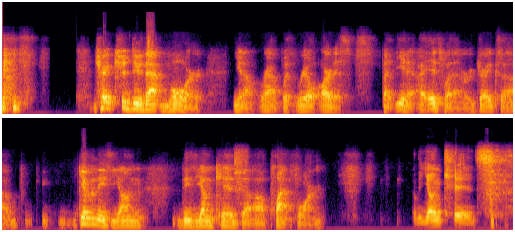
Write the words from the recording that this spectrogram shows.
Drake should do that more, you know, rap with real artists. But, you know, it's whatever. Drake's uh, giving these young these young kids a, a platform the young kids.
